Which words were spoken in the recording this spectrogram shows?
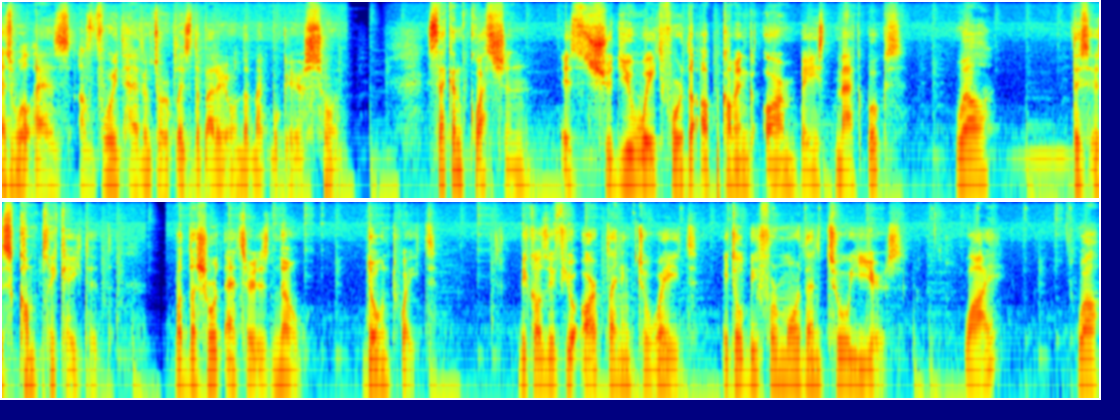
as well as avoid having to replace the battery on the MacBook Air soon. Second question is should you wait for the upcoming ARM-based MacBooks? Well, this is complicated. But the short answer is no. Don't wait. Because if you are planning to wait, it will be for more than two years. Why? Well,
